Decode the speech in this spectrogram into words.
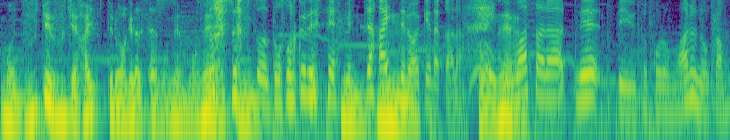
もうズケズケ入ってるわけですもんねもうね。そうそうそう土足でね、うん。めっちゃ入ってるわけだから、ね今更ねっていうところもあるのかも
